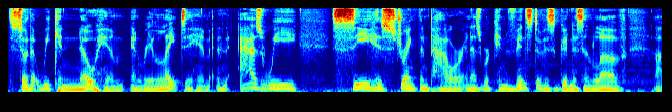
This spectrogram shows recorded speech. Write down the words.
so that we can know him and relate to him. And as we see his strength and power, and as we're convinced of his goodness and love, uh,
